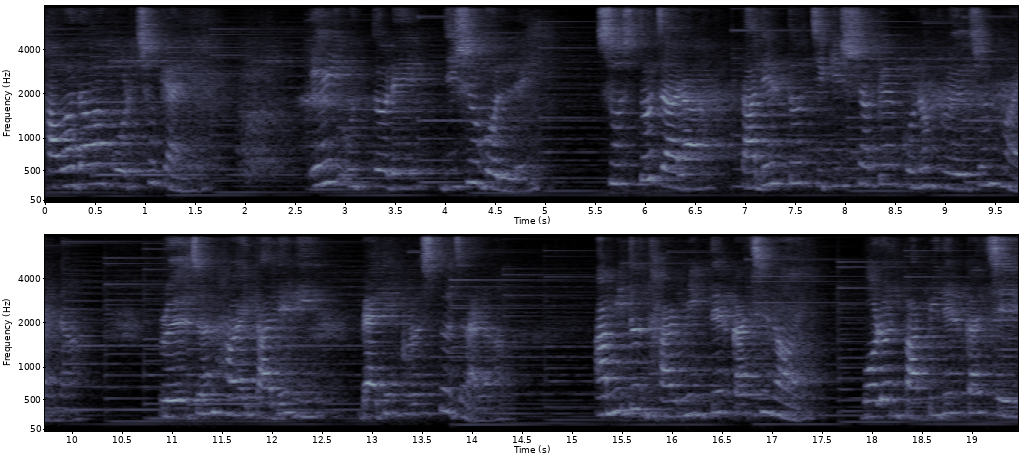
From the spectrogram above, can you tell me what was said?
খাওয়া দাওয়া করছ কেন? এই উত্তরে যিশু বললেন, সুস্থ যারা, তাদের তো চিকিৎসকের কোনো প্রয়োজন হয় না। প্রয়োজন হয় তাদেরই ব্যাধিগ্রস্ত যারা। আমি তো ধার্মিকদের কাছে নয় বরং পাপীদের কাছে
